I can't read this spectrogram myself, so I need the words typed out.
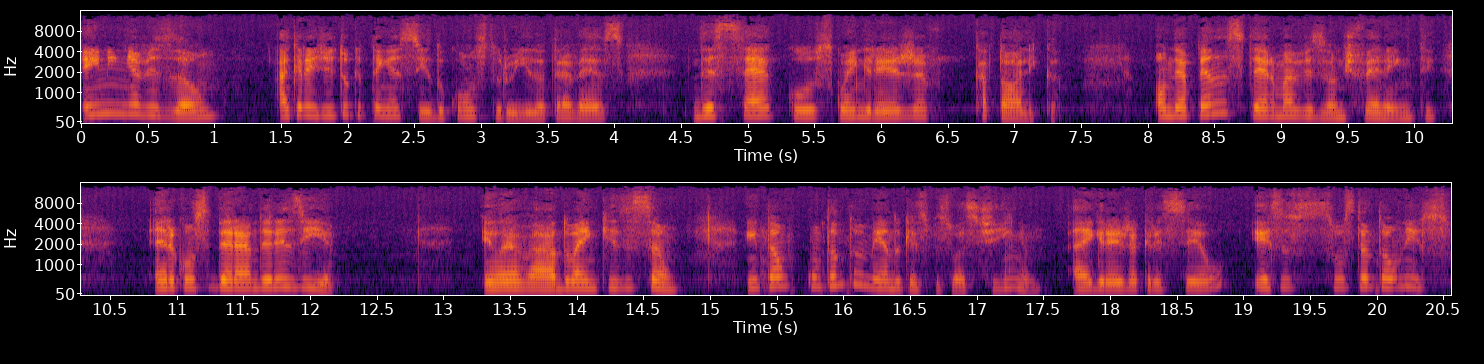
Em minha visão, acredito que tenha sido construído através de séculos com a Igreja Católica, onde apenas ter uma visão diferente era considerado heresia, elevado à Inquisição. Então, com tanto medo que as pessoas tinham, a Igreja cresceu e se sustentou nisso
